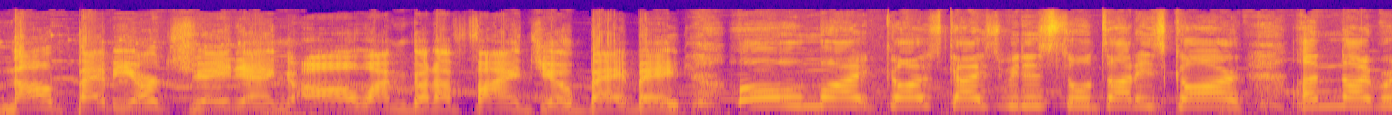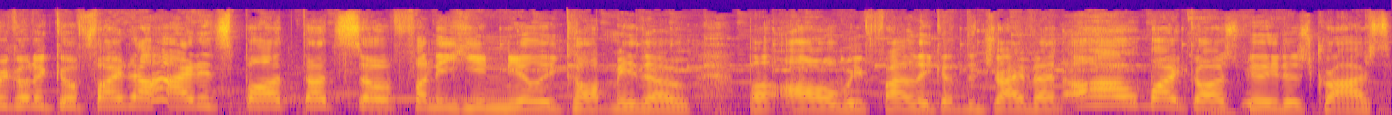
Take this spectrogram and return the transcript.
No, baby, you're cheating. Oh, I'm gonna find you, baby. Oh my gosh, guys, we just stole Daddy's car, and now we're going gonna go find a hiding spot. That's so funny. He nearly caught me, though. But, oh, we finally got the drive in. Oh, my gosh, we just crashed.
